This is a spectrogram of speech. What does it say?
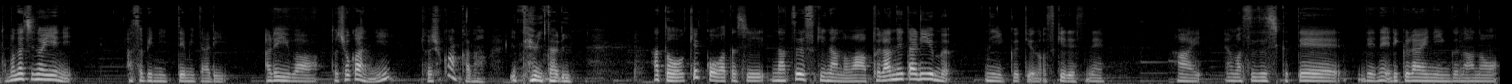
友達の家に遊びに行ってみたり。あるいは図書館に？図書館かな？行ってみたり。あと結構私夏好きなのはプラネタリウム。に行くっていうの好きですね。はい、まあ、涼しくてでねリクライニングのあの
